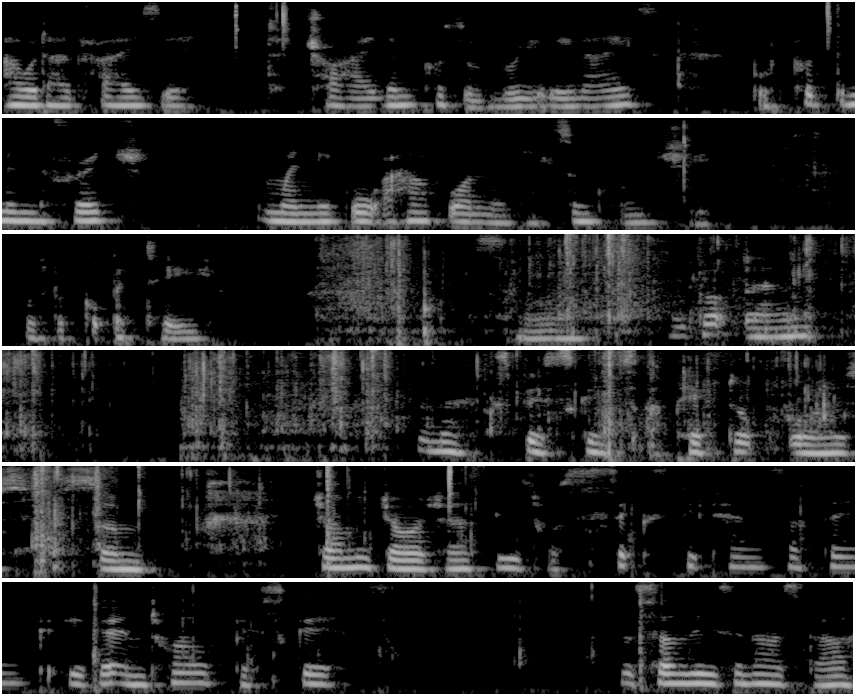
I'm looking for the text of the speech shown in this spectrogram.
I would advise you try them because they're really nice but put them in the fridge and when you go to have one they're nice and crunchy with a cup of tea. So I got them. The next biscuits I picked up was some Jammie Dodgers. These were 60 pence I think. You're getting 12 biscuits. They sell these in Asda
